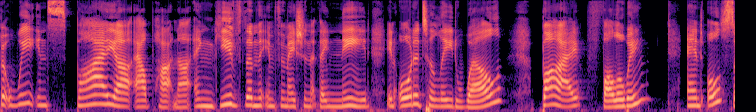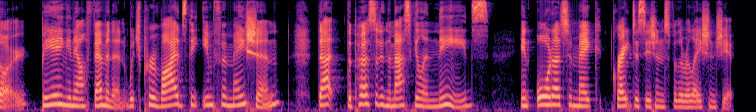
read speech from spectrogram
But we inspire our partner and give them the information that they need in order to lead well by following and also being in our feminine, which provides the information that the person in the masculine needs in order to make great decisions for the relationship.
